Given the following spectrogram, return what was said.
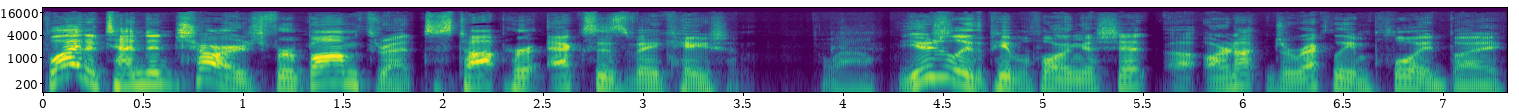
Flight attendant charged for bomb threat to stop her ex's vacation. Wow. Usually, the people pulling this shit uh, are not directly employed by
